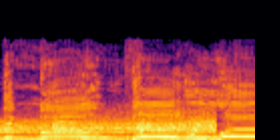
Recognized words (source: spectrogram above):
내 마음대로 왜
